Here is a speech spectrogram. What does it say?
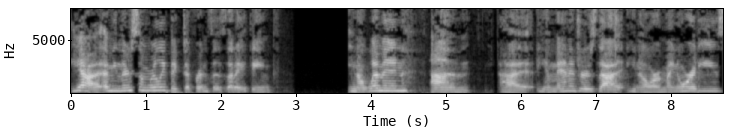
yeah, I mean, there's some really big differences that I think, you know, women, um, uh, you know, managers that, you know, are minorities,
